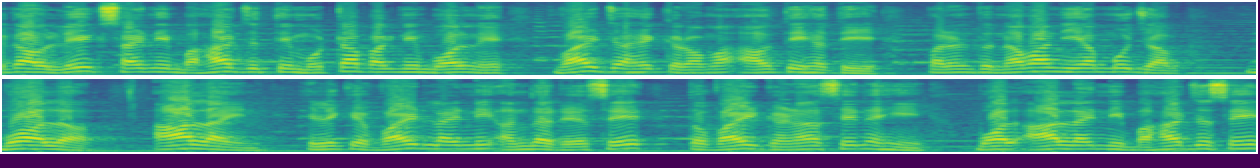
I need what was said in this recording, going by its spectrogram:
અગાઉ લેગ સાઇડની બહાર જતી મોટાભાગની બોલને વાઇડ જાહેર કરવામાં આવતી હતી. પરંતુ નવા નિયમ મુજબ બોલ આ લાઇન એટલે કે વાઇડ લાઇનની અંદર રહેશે તો વાઇડ ગણાશે નહીં. બોલ આ લાઇનની બહાર જશે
